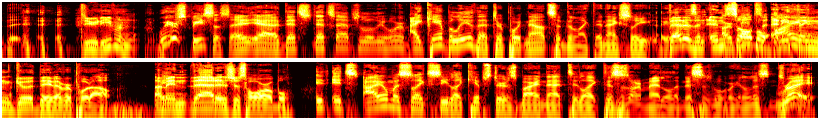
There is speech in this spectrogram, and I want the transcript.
dude. Even We're speechless. I, yeah, that's that's absolutely horrible. I can't believe that they're putting out something like that. And actually, that is an insult to anything it? good they've ever put out. I mean, that is just horrible. It, it's I almost like see like hipsters buying that to like this is our metal and this is what we're gonna listen to. Right.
